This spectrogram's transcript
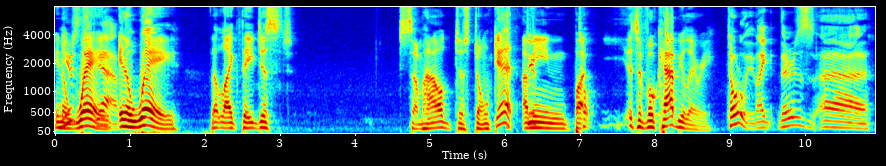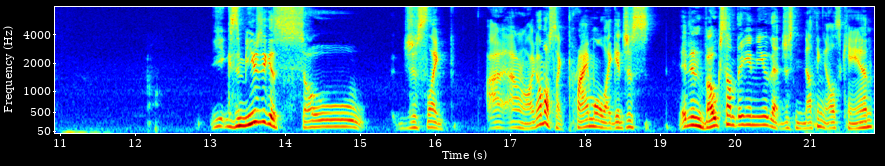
in Here's- a way, yeah. in a way that like they just somehow just don't get. I mean, but it's a vocabulary. totally like there's uh because music is so just like I, I don't know like almost like primal like it just it invokes something in you that just nothing else can.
